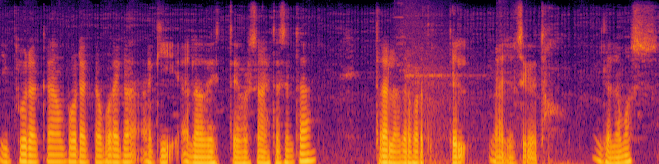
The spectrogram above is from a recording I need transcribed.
Y por acá, por acá, por acá, aquí al lado de esta persona que está sentada, está la otra parte del medallón secreto. Y le hablamos.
